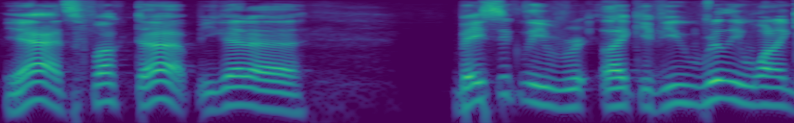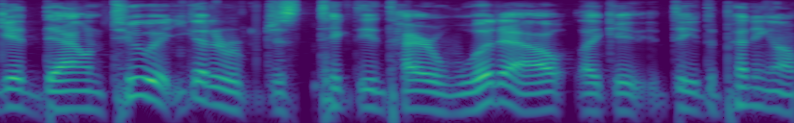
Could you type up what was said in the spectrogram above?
Yeah, it's fucked up. You gotta basically like if you really want to get down to it, you gotta just take the entire wood out. Like it, depending on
